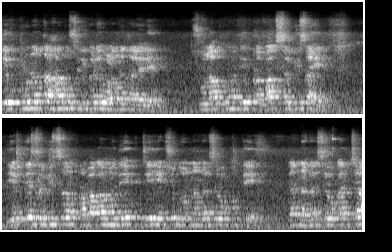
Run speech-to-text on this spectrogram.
ते पूर्णतः दुसरीकडे वळवण्यात आलेले आहे सोलापूरमध्ये प्रभाग सव्वीस आहे. एक ते सव्वीस प्रभागामध्ये जे एकशे दोन नगरसेवक होते त्या नगरसेवकांच्या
